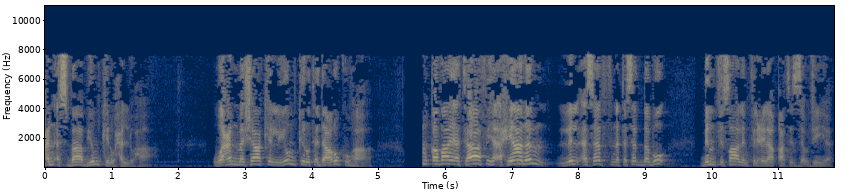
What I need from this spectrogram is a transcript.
عن أسباب يمكن حلها وعن مشاكل يمكن تداركها. عن قضايا تافهة أحيانا للأسف نتسبب بانفصال في العلاقات الزوجية.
